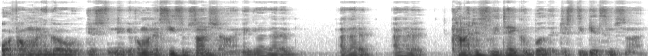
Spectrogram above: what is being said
Or if I want to go just, if I want to see some sunshine, I gotta, I gotta, I gotta consciously take a bullet just to get some sun.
